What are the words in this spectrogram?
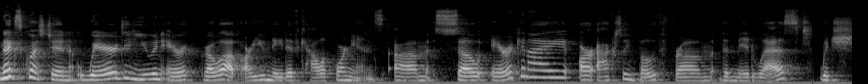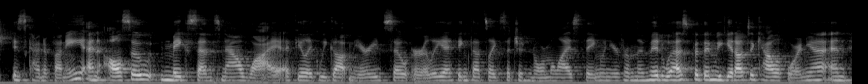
Next question Where did you and Eric grow up? Are you native Californians? Um, so, Eric and I are actually both from the Midwest, which is kind of funny and also makes sense now why I feel like we got married so early. I think that's like such a normalized thing when you're from the Midwest, but then we get out to California and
